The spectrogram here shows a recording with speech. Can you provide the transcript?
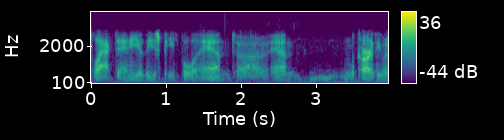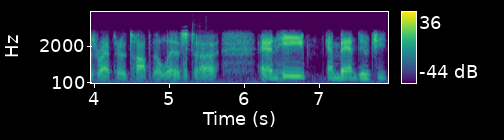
slack to any of these people, and uh, and McCarthy was right there at the top of the list. Uh, and he and Banducci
